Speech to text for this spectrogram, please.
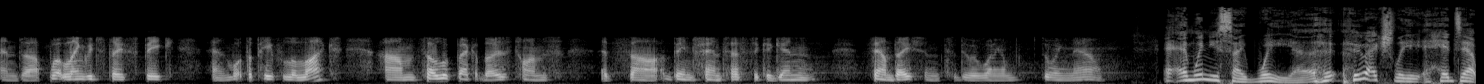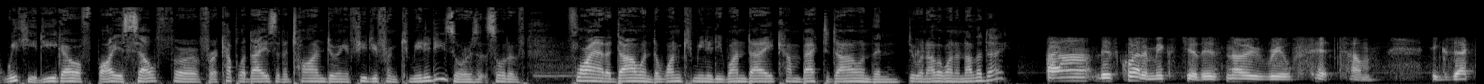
and uh, what language they speak and what the people are like. Um, so I look back at those times. It's uh, been fantastic again, foundation to do what I'm doing now. And when you say we, uh, who, actually heads out with you? Do you go off by yourself for, for a couple of days at a time doing a few different communities, or is it sort of fly out of Darwin to one community one day, come back to Darwin, then do another one another day? Uh, there's quite a mixture. There's no real set um, exact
